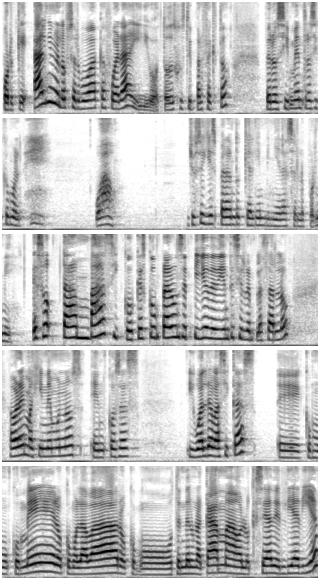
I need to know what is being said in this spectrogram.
porque alguien me lo observó acá afuera y digo, todo es justo y perfecto, pero sí me entró así como el, wow, yo seguí esperando que alguien viniera a hacerlo por mí. Eso tan básico que es comprar un cepillo de dientes y reemplazarlo. Ahora imaginémonos en cosas igual de básicas, eh, como comer o como lavar o como tender una cama o lo que sea del día a día,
